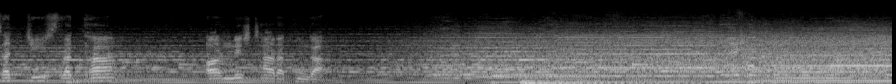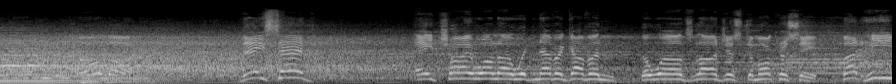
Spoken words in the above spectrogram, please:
सच्ची श्रद्धा और निष्ठा रखूँगा। A Chaiwala would never govern the world's largest democracy, but he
